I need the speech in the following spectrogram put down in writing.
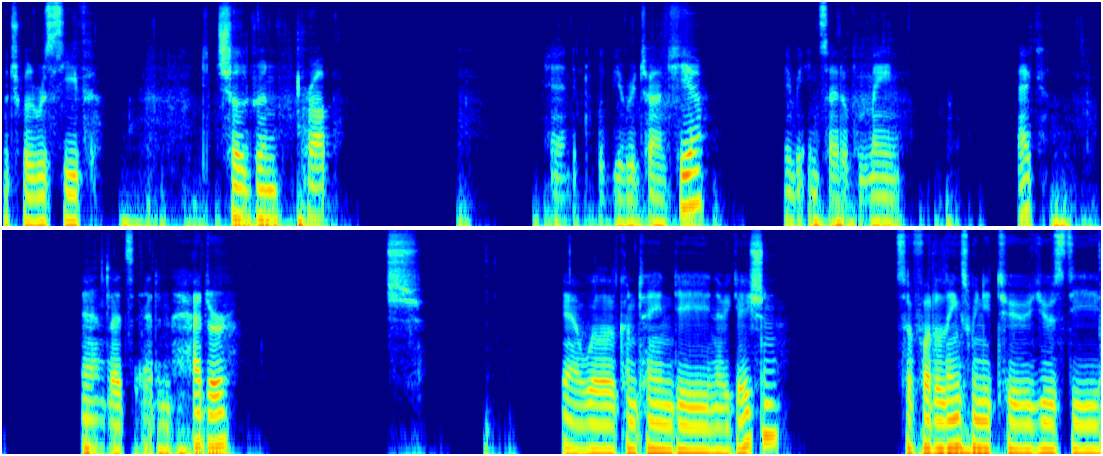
which will receive the children prop returned here maybe inside of a main tag and let's add an header which yeah, will contain the navigation. So for the links, we need to use the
